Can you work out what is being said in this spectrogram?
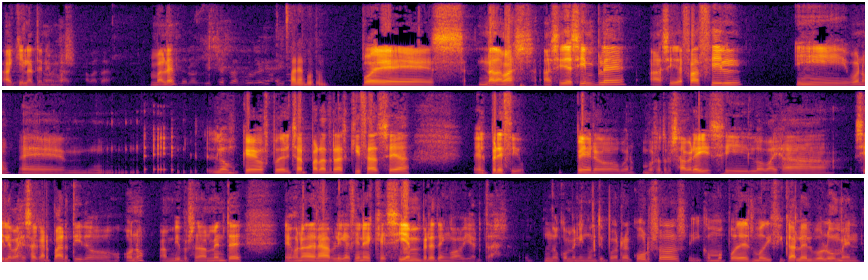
aquí la tenemos vale Parar botón. pues nada más así de simple así de fácil y bueno eh, eh, lo que os puede echar para atrás quizás sea el precio pero bueno vosotros sabréis si lo vais a si le vais a sacar partido o no. A mí personalmente es una de las aplicaciones que siempre tengo abiertas. No come ningún tipo de recursos y como puedes modificarle el volumen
